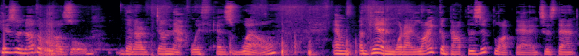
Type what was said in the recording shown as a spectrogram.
Here's another puzzle that I've done that with as well. And again, what I like about the Ziploc bags is that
